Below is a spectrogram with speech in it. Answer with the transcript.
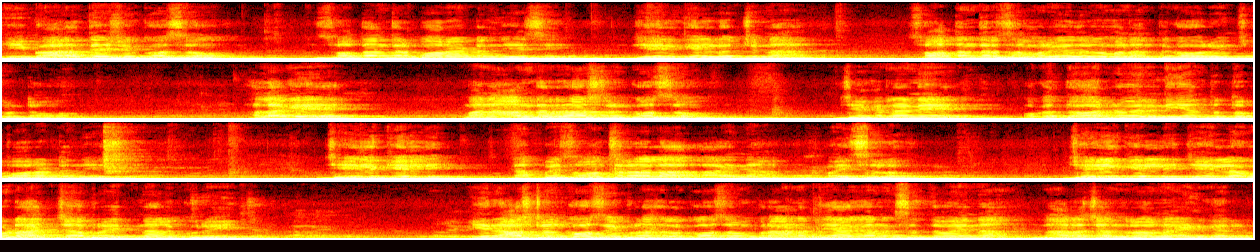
ఈ భారతదేశం కోసం స్వతంత్ర పోరాటం చేసి జైలుకి వెళ్ళి వచ్చిన స్వాతంత్ర సమరయోధులను మనం ఎంత గౌరవించుకుంటామో. అలాగే మన ఆంధ్ర రాష్ట్రం కోసం జగన్ అనే ఒక దారుణమైన నియంత్రణతో పోరాటం చేసి జైలుకి వెళ్ళి డెబ్బై సంవత్సరాల ఆయన వయసులో జైలుకి వెళ్ళి జైల్లో కూడా హత్యా ప్రయత్నాలకు గురై ఈ రాష్ట్రం కోసం ఈ ప్రజల కోసం ప్రాణ త్యాగానికి సిద్ధమైన నారా చంద్రబాబు నాయుడు గారు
